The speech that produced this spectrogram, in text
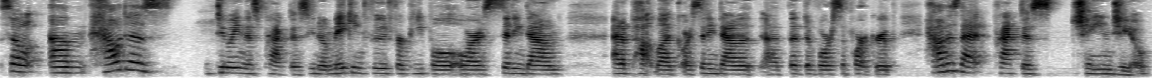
So, um, how does doing this practice, you know, making food for people or sitting down at a potluck or sitting down at the divorce support group, how does that practice change you?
